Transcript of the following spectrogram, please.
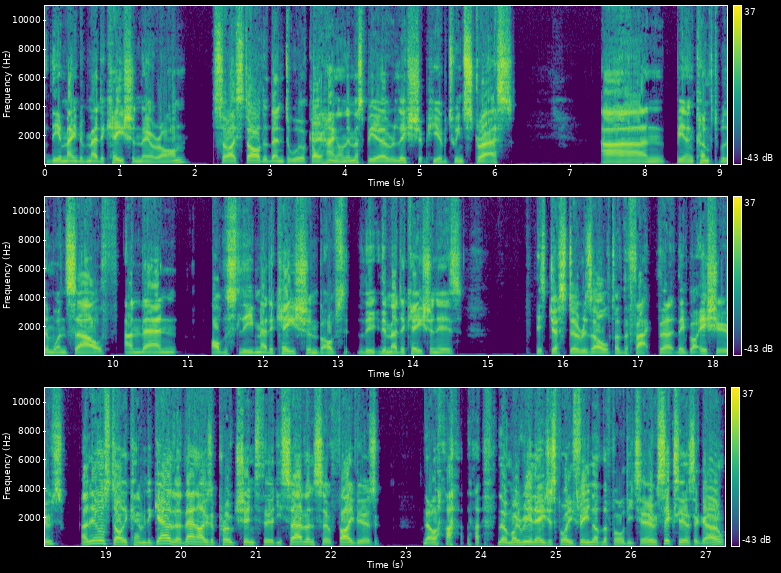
the amount of medication they were on so I started then to work out, hang on, there must be a relationship here between stress and being uncomfortable in oneself, and then obviously medication. But obviously, the, the medication is is just a result of the fact that they've got issues, and it all started coming together. Then I was approaching thirty seven, so five years. No, no, my real age is forty three, not the forty two. Six years ago,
